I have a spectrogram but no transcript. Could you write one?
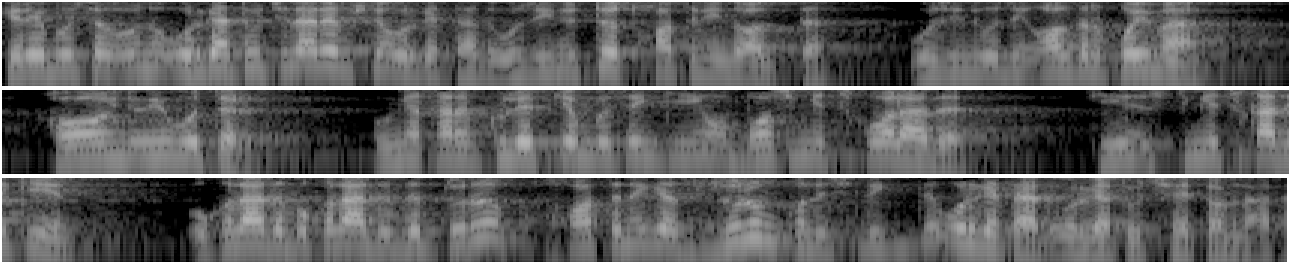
Kerak bo'lsa uni o'rgatuvchilar ham shunday o'rgatadi. O'zingni tut xotiningni oldida o'zingni o'zing oldirib qo'yma. Qovog'ingni uyib o'tir. Unga qarab kulayotgan bo'lsang keyin boshingga chiqib oladi. Keyin ustingga chiqadi keyin. U qiladi bu qiladi deb turib xotiniga zulm qilishlikni o'rgatadi o'rgatuvchi shaytonlari.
